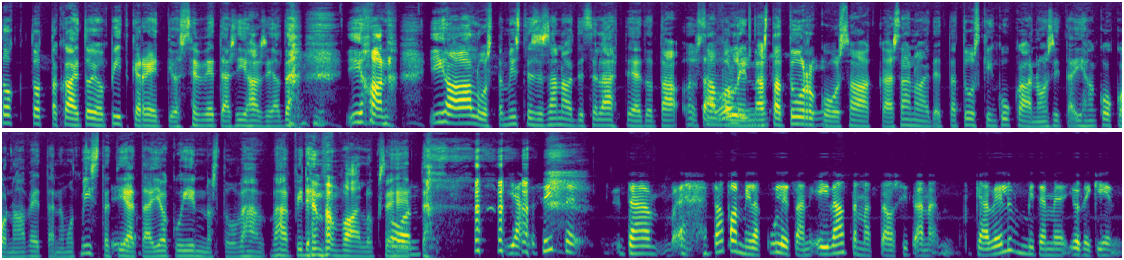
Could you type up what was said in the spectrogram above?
to, totta kai toi on pitkä reitti, jos se vetäisi ihan sieltä, ihan, ihan alusta. Mistä sä sanoit, että se lähtee tota Savonlinnasta Turkuun saakka ja sanoit, että tuskin kukaan on sitä ihan kokonaan vetänyt, mutta mistä tietää joku innostuu vähän, vähän pidemmän vaelluksen on. Että. Ja sitten tämä tapa, millä kuljetaan, niin ei välttämättä ole sitä kävely, miten me jotenkin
